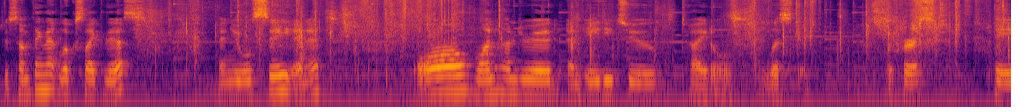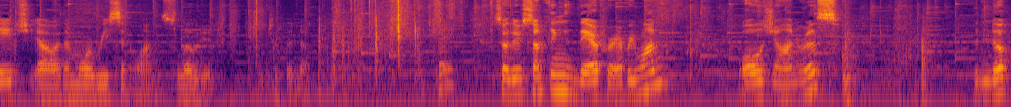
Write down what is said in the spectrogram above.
to something that looks like this and you will see in it all 182 titles listed. The first page are the more recent ones loaded into the Nook. Okay, so there's something there for everyone, all genres. The Nook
